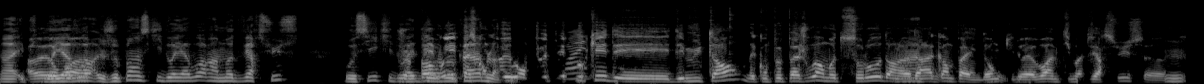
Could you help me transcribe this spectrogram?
Ouais, et puis Ah il ouais, doit y avoir, je pense qu'il doit y avoir un mode versus aussi qui doit Je être pense, oui, parce qu'on peut, on peut débloquer des, des mutants, mais qu'on peut pas jouer en mode solo dans la, Ouais. dans la campagne. Donc, il doit y avoir un petit mode versus euh, Mm.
